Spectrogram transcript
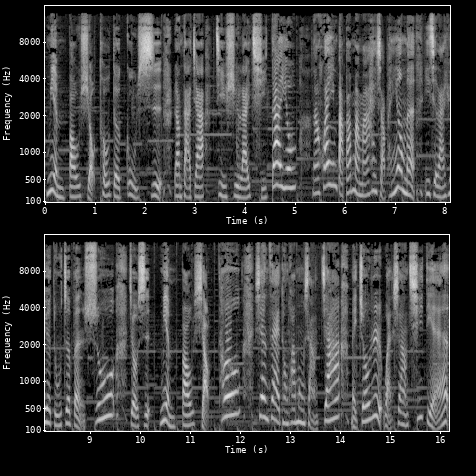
面包小偷的故事，让大家继续来期待哟。那欢迎爸爸妈妈和小朋友们一起来阅读这本书，就是《面包小偷》。现在童话梦想家每周日晚上七点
